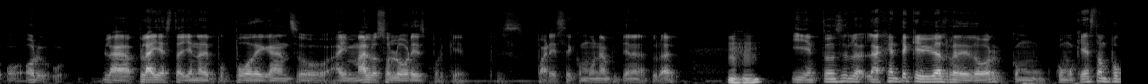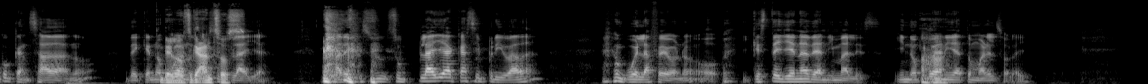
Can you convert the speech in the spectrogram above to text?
la playa está llena de popó de ganso, hay malos olores porque pues parece como un ambiente natural. Y entonces la, gente que vive alrededor como, como que ya está un poco cansada, ¿no? De que no de los gansos. playa de que su, playa casi privada huela feo, ¿no? y que esté llena de animales y no puedan ir a tomar el sol ahí.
